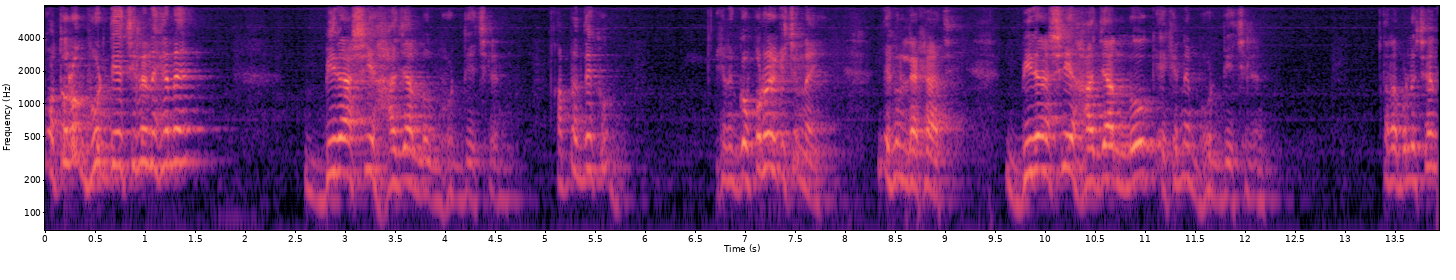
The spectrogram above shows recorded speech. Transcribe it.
কত লোক ভোট দিয়েছিলেন এখানে? বিরাশি হাজার লোক ভোট দিয়েছিলেন। আপনার দেখুন, এখানে গোপনের কিছু নাই। দেখুন, লেখা আছে, বিরাশি হাজার লোক এখানে ভোট দিয়েছিলেন। তারা বলেছেন,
